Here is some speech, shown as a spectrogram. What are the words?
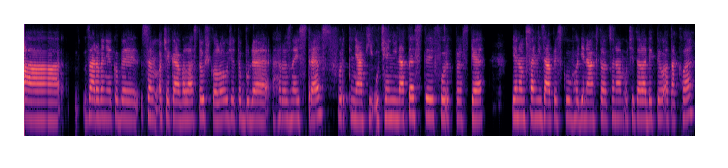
A zároveň jakoby jsem očekávala s tou školou, že to bude hrozný stres, furt nějaký učení na testy, furt prostě jenom psaní zápisků v hodinách toho, co nám učitelé diktují a takhle.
